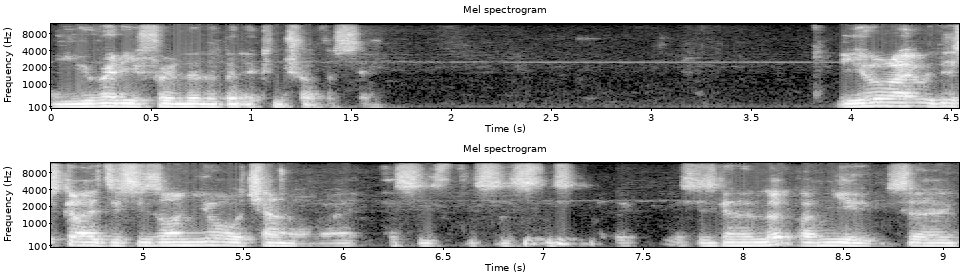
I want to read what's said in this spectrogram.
Are you ready for a little bit of controversy? You all right with this, guys? This is on your channel, right? This is this is this, this is going to look on you. So,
